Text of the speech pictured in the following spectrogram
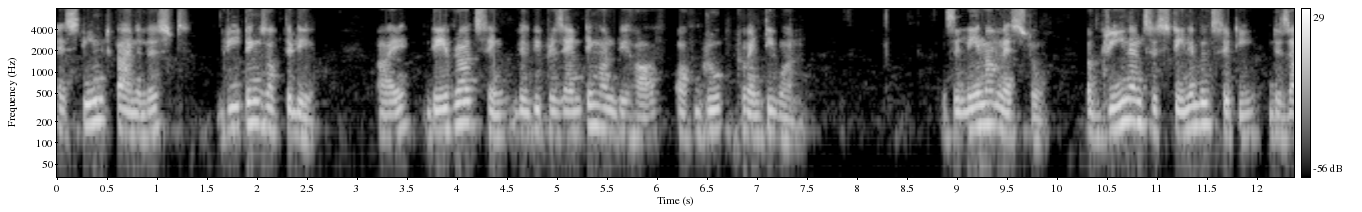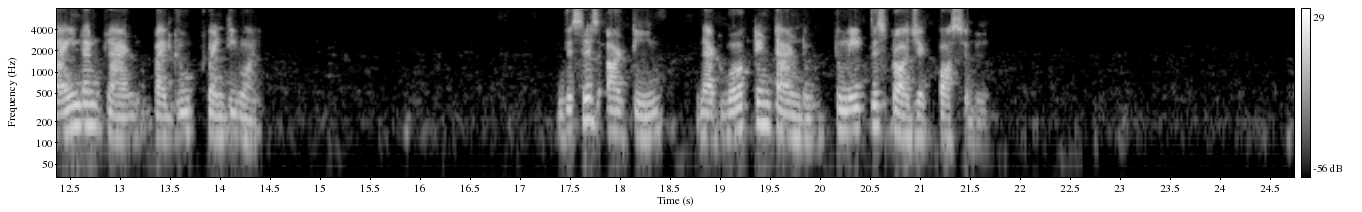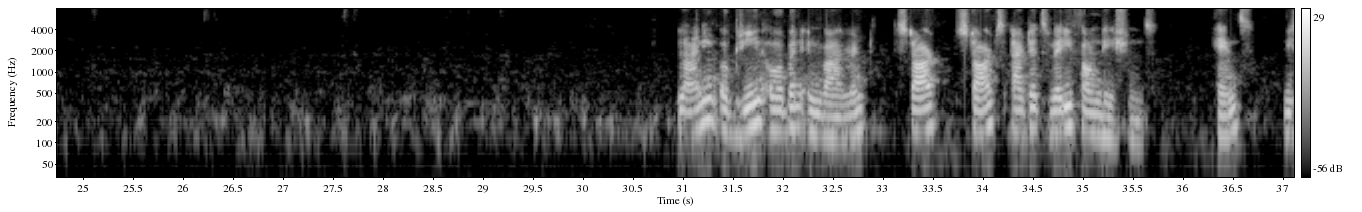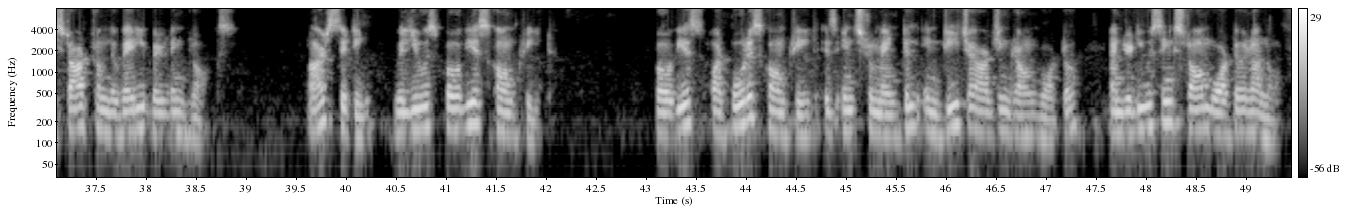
Esteemed panelists, greetings of the day. I, Devraj Singh, will be presenting on behalf of Group 21. Zelena Mesto, a green and sustainable city designed and planned by Group 21. This is our team that worked in tandem to make this project possible. Planning a green urban environment start, starts at its very foundations. Hence, we start from the very building blocks. Our city will use pervious concrete. Pervious or porous concrete is instrumental in recharging groundwater and reducing stormwater runoff.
